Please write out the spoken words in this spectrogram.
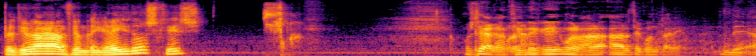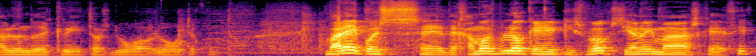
Pero tiene una canción de créditos que es. Hostia, canción de créditos. Bueno, ahora, ahora te contaré. De- hablando de créditos, luego, luego te cuento. Vale, pues eh, dejamos bloque Xbox, ya no hay más que decir.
